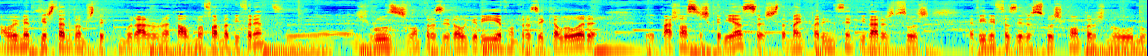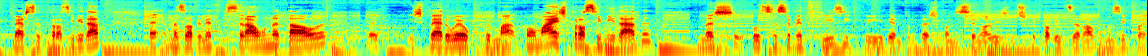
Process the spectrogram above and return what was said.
Obviamente que este ano vamos ter que comemorar o Natal de uma forma diferente. Eh, as luzes vão trazer alegria, vão trazer calor eh, para as nossas crianças, também para incentivar as pessoas a virem fazer as suas compras no, no comércio de proximidade. Eh, mas obviamente que será um Natal, espero eu, que com mais proximidade, mas com o distanciamento físico e dentro dos condicionalismos que a Covid-19 nos impõe.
